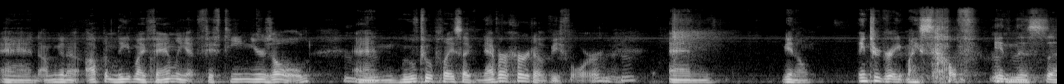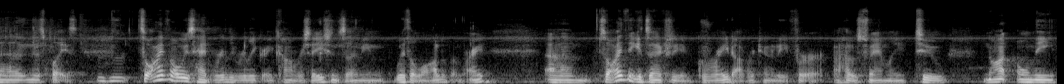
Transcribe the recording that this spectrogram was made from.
And I'm gonna up and leave my family at 15 years old and move to a place I've never heard of before, and you know integrate myself in this uh, in this place. So I've always had really really great conversations. I mean, with a lot of them, right? Um, so I think it's actually a great opportunity for a host family to not only.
